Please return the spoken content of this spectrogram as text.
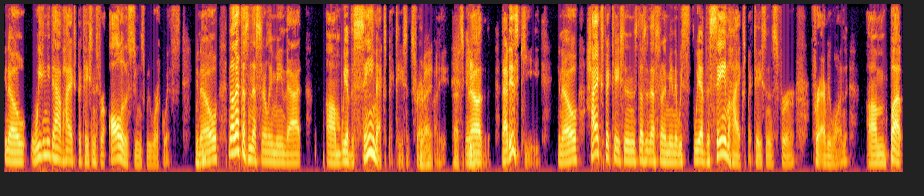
you know we need to have high expectations for all of the students we work with. You mm-hmm. know, now that doesn't necessarily mean that um, we have the same expectations for everybody. Right. That's key. You know, that is key. You know, high expectations doesn't necessarily mean that we we have the same high expectations for for everyone. Um, but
